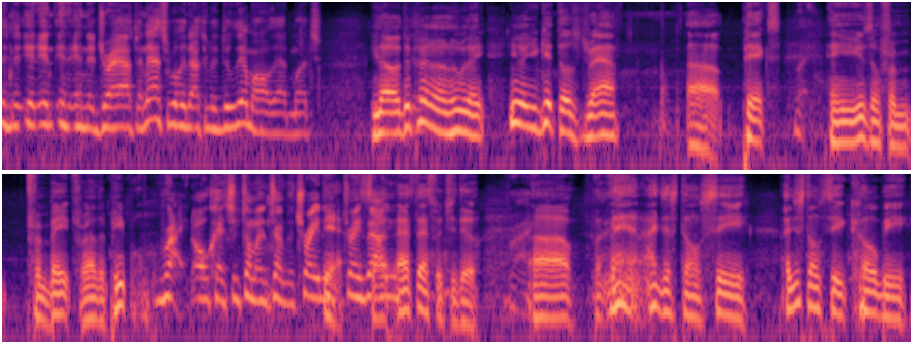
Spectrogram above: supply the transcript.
in the, in, in, in the draft, and that's really not going to do them all that much. You no, know, depending on who they, you know, you get those draft uh, picks Right. and you use them for for bait for other people. Right. Okay. So you're talking about in terms of trading, Yeah, trade so value. that's that's what you do. Right. Uh, but man, I just don't see. I just don't see Kobe.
